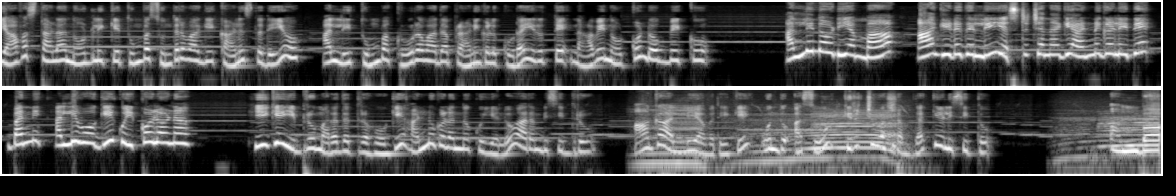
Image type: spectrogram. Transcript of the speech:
ಯಾವ ಸ್ಥಳ ನೋಡ್ಲಿಕ್ಕೆ ತುಂಬಾ ಸುಂದರವಾಗಿ ಕಾಣಿಸ್ತದೆಯೋ ಅಲ್ಲಿ ತುಂಬಾ ಕ್ರೂರವಾದ ಪ್ರಾಣಿಗಳು ಕೂಡ ಇರುತ್ತೆ. ನಾವೇ ನೋಡ್ಕೊಂಡು ಹೋಗ್ಬೇಕು. ಅಲ್ಲಿ ನೋಡಿ ಅಮ್ಮ ಆ ಗಿಡದಲ್ಲಿ ಎಷ್ಟು ಚೆನ್ನಾಗಿ ಹಣ್ಣುಗಳಿದೆ. ಬನ್ನಿ ಅಲ್ಲಿ ಹೋಗಿ ಕುಯ್ಕೊಳ್ಳೋಣ. ಹೀಗೆ ಇಬ್ರು ಮರದತ್ರ ಹೋಗಿ ಹಣ್ಣುಗಳನ್ನು ಕುಯ್ಯಲು ಆರಂಭಿಸಿದ್ರು. ಆಗ ಅಲ್ಲಿ ಅವರಿಗೆ ಒಂದು ಹಸು ಕಿರುಚುವ ಶಬ್ದ ಕೇಳಿಸಿತು. ಅಂಬಾ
